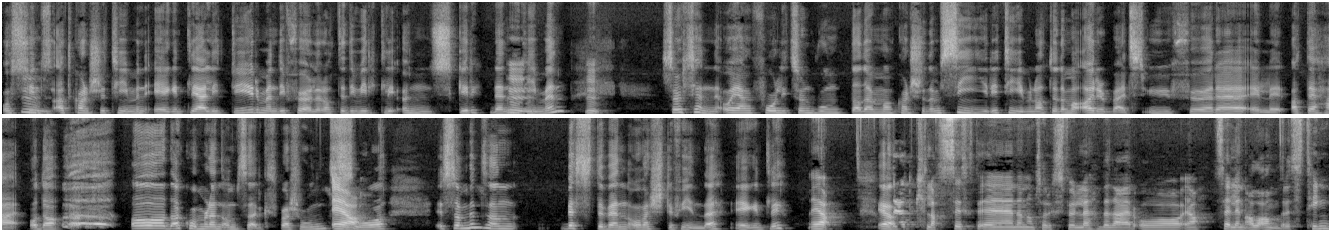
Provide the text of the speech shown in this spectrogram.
og syns Mm. at kanskje timen egentlig er litt dyr, men de føler at de virkelig ønsker den Mm. timen. Mm. Så kjenner, og jeg får litt sånn vondt av dem, og kanskje de sier i timen at de er arbeidsuføre, eller at det her Og da Å, da kommer den omsorgspersonen Ja. så Som en sånn beste venn og verste fiende, egentlig. Ja. Ja. Det er et klassisk, eh, den omsorgsfulle. Det der å ja, selge inn alle andres ting.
